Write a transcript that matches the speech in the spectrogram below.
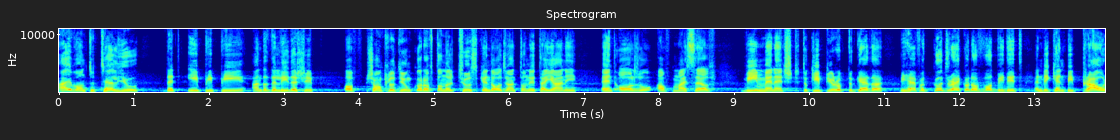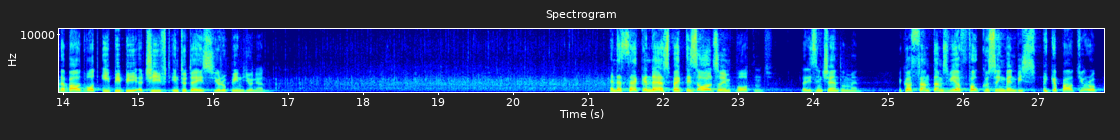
I want to tell you that EPP, under the leadership of Jean-Claude Juncker, of Donald Tusk, and also Antonio Tajani, and also of myself, we managed to keep Europe together. We have a good record of what we did, and we can be proud about what EPP achieved in today's European Union. And the second aspect is also important, ladies and gentlemen, because sometimes we are focusing, when we speak about Europe,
